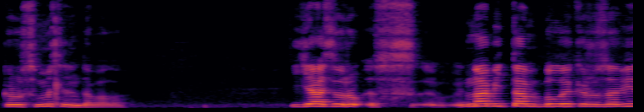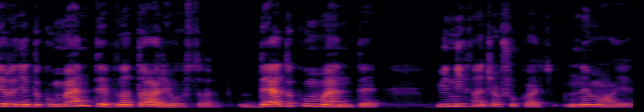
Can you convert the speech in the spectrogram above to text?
Кажу, в смислі не давала? Я навіть там були, кажу, завірені документи в нотаріуса. Де документи? Він їх почав шукати. Немає.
